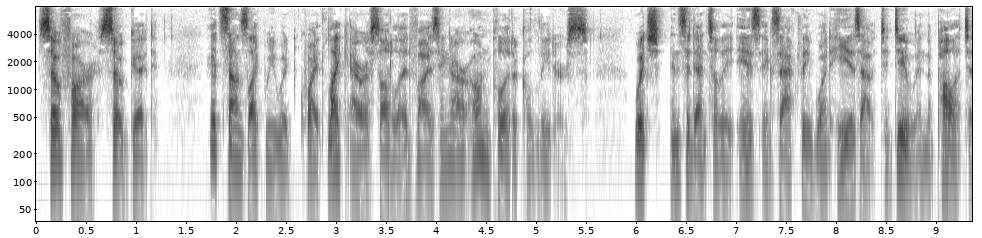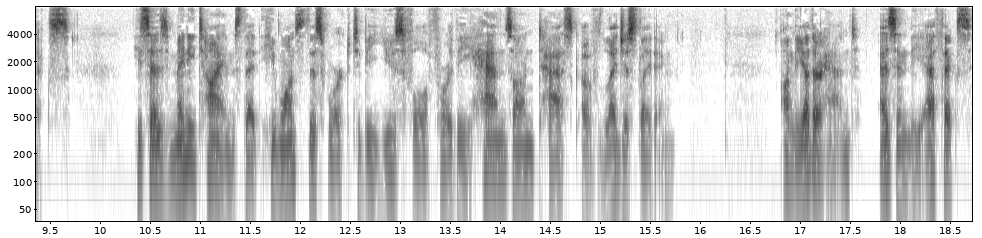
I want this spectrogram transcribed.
So far, so good. It sounds like we would quite like Aristotle advising our own political leaders, which, incidentally, is exactly what he is out to do in the politics. He says many times that he wants this work to be useful for the hands on task of legislating. On the other hand, as in the Ethics,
